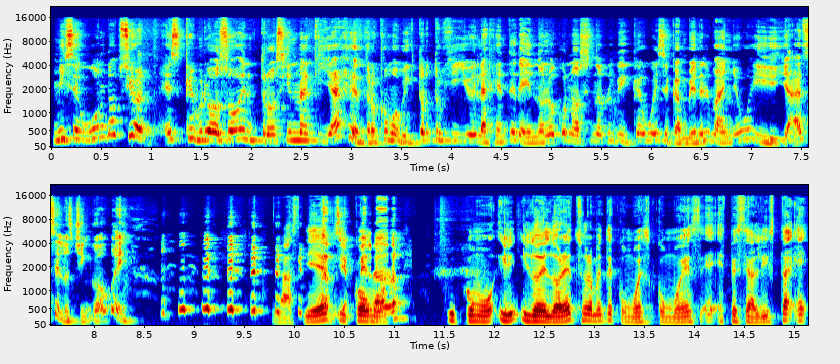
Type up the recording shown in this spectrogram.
Mi segunda opción es que Broso entró sin maquillaje, entró como Víctor Trujillo y la gente de ahí no lo conoce, no lo ubica, güey, se cambió en el baño, güey, y ya se los chingó, güey. Así es, y como, y como y, y lo de Loret seguramente como es como es eh, especialista en,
